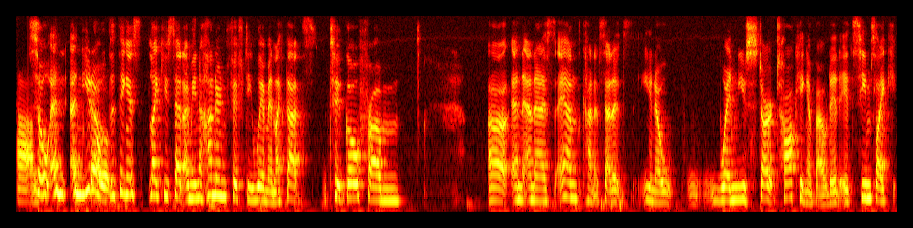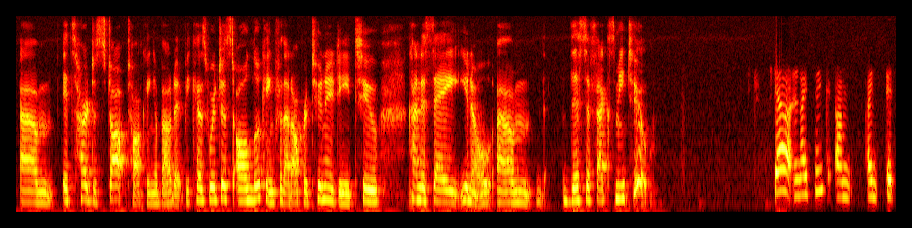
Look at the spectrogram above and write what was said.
Um, so and and you so, know the thing is, like you said, I mean, 150 women, like that's to go from uh, and and as Anne kind of said, it's you know when you start talking about it, it seems like um, it's hard to stop talking about it because we're just all looking for that opportunity to kind of say, you know, um, this affects me too. Yeah, and I think um, I, it,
